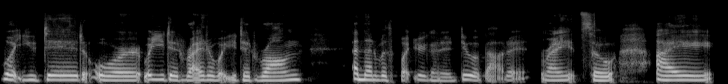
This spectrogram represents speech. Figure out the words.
what you did or what you did right or what you did wrong and then with what you're going to do about it right? So i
